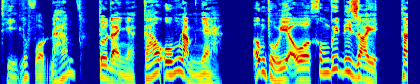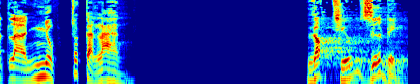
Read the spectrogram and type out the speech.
thì lúc vào đám tôi đành ờ, cáo ốm nằm nhà. Ông thủ hiệu ờ, không biết đi giày, thật là nhục cho cả làng. Góc chiếu giữa đình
